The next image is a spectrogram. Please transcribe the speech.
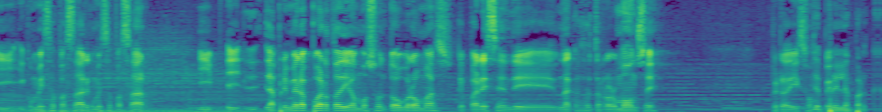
y, comienza a pasar, comienza a pasar. Y, la primera puerta, digamos, son todo bromas que parecen de una casa de terror Monse. Pero ahí son De Playland Park.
